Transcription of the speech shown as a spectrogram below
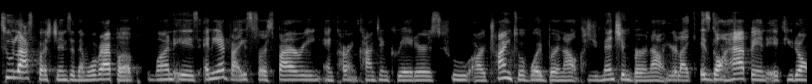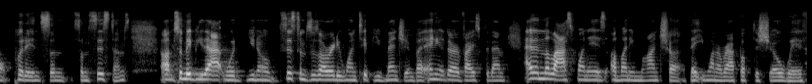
two last questions and then we'll wrap up. One is any advice for aspiring and current content creators who are trying to avoid burnout? Because you mentioned burnout. You're like, it's gonna happen if you don't put in some some systems. Um, so maybe that would, you know, systems is already one tip you've mentioned, but any other advice for them? And then the last one is a money mantra that you want to wrap up the show with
